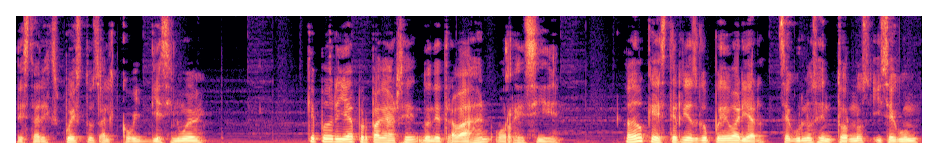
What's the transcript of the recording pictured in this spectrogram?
de estar expuestos al COVID-19, que podría propagarse donde trabajan o residen. Dado que este riesgo puede variar según los entornos y según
